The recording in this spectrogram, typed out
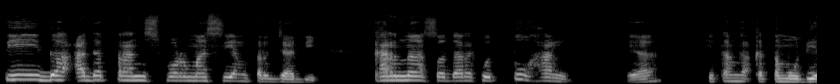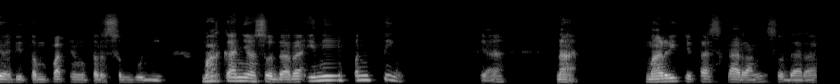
Tidak ada transformasi yang terjadi karena saudaraku Tuhan ya kita nggak ketemu dia di tempat yang tersembunyi. Makanya saudara ini penting. Ya. Nah, mari kita sekarang saudara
